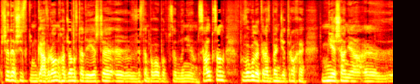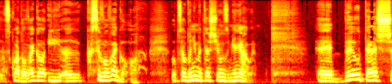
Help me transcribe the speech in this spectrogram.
Przede wszystkim Gawron, choć on wtedy jeszcze y, występował pod pseudonimem Salpson. Tu w ogóle teraz będzie trochę mieszania y, składowego i y, ksywowego, bo pseudonimy też się zmieniały. Był też,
